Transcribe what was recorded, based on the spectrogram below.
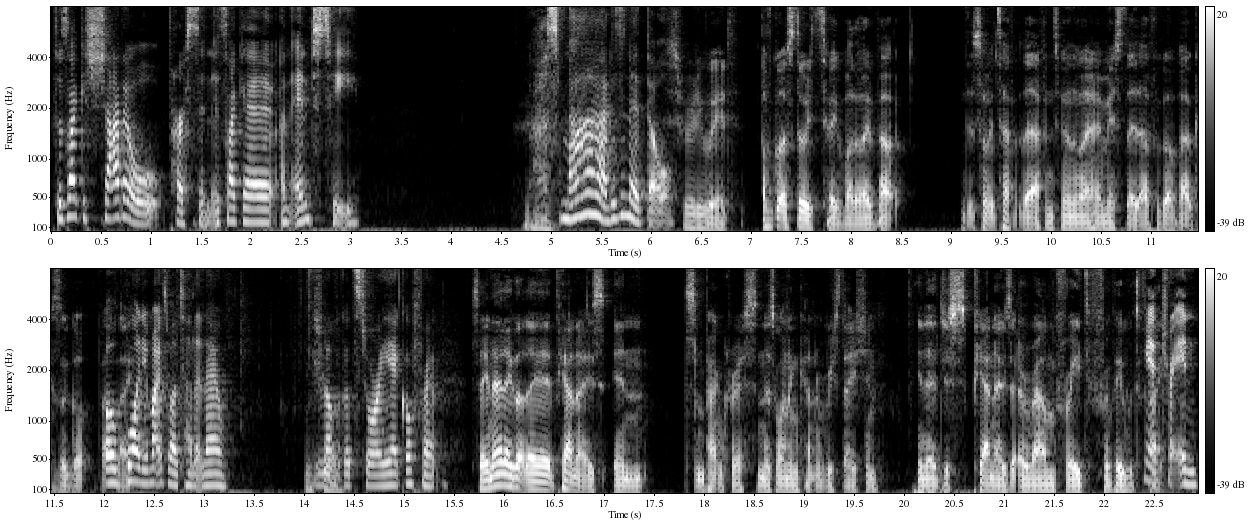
So it's like a shadow person. It's like a an entity. That's mad, isn't it? Though. It's really weird. I've got a story to tell you, by the way, about something that happened- to me on the way home yesterday that I forgot about because I got back Oh, late. go on, you might as well tell it now. You Love a good story. Yeah, go for it. So you know they've got the pianos in St Pancras and there's one in Canterbury Station. You know, just pianos that are around free to, for people to Yeah, play. tra- in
